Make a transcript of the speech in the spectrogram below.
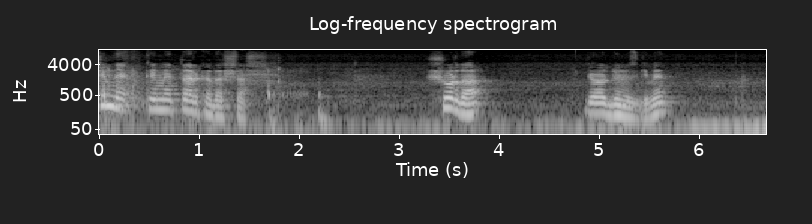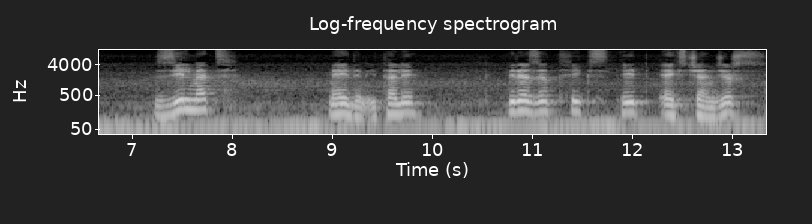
Şimdi kıymetli arkadaşlar şurada gördüğünüz gibi Zilmet Made in Italy Brexit Hicks Heat Exchangers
